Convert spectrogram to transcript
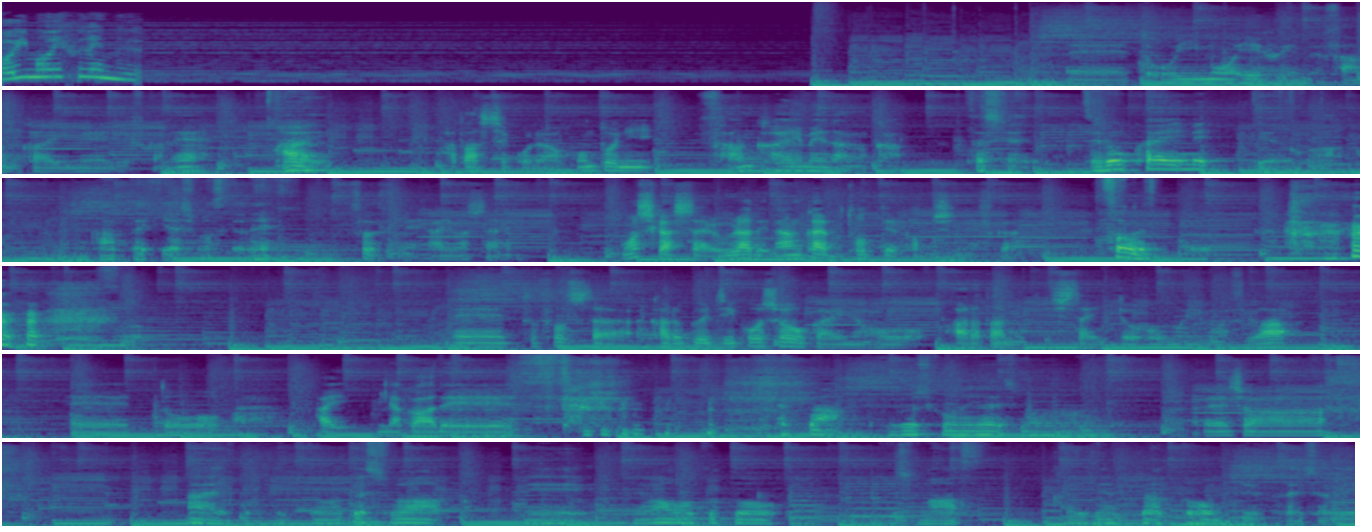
おいも FM えっ、と、おいも FM3 回目ですかね。はい。果たしてこれは本当に3回目なのか。確かに、0回目っていうのが、あった気がしますけどね。そうですね、ありましたね。もしかしたら裏で何回も撮ってるかもしれないですから。そうですね。えっ、と、そしたら軽く自己紹介の方、改めてしたいと思いますが、えっ、と、はい、皆川です。やった。よろしくお願いします。お願いします。はい。えっと、私は、えー、山本と申します。改善プラットフォームという会社で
